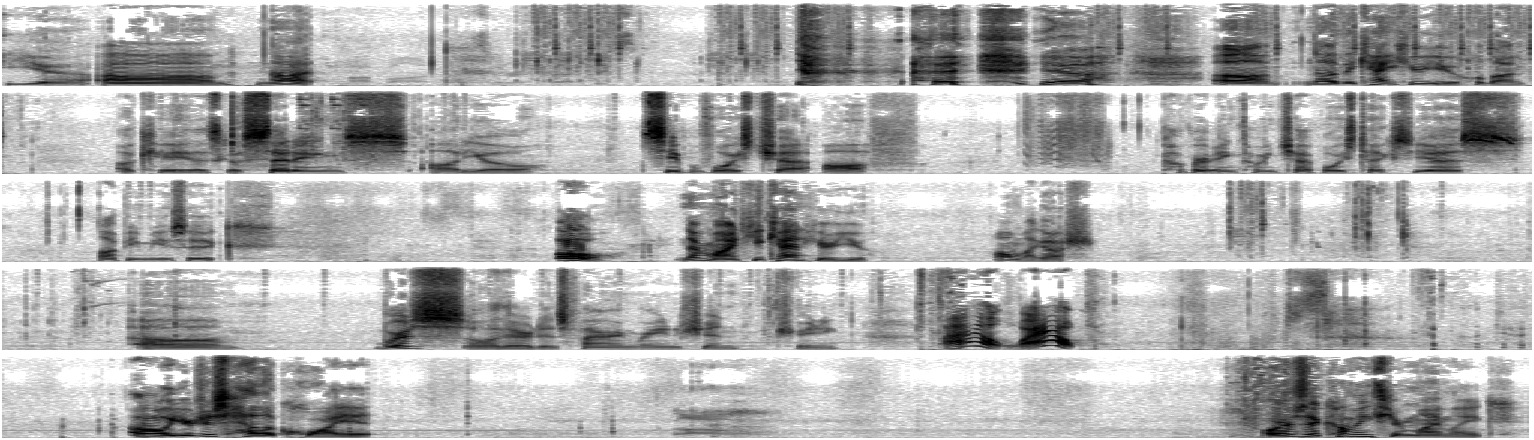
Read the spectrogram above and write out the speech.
Yeah, um, not. yeah. Um, no, they can't hear you. Hold on. Okay, let's go settings, audio, disable voice chat off, cover incoming chat voice text, yes, lobby music. Oh, never mind, he can hear you. Oh my gosh. Um, where's, oh, there it is, firing range and training. Ow, wow. Oh, you're just hella quiet. Or is it coming through my mic?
